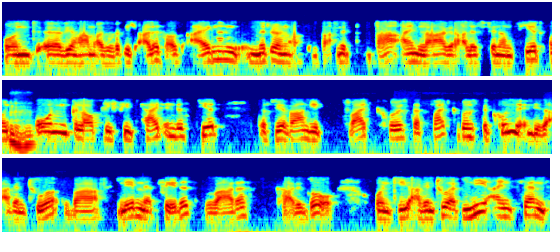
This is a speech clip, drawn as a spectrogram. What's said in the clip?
Und äh, wir haben also wirklich alles aus eigenen Mitteln, mit Bareinlage alles finanziert und mhm. unglaublich viel Zeit investiert, dass wir waren die zweitgrößte, der zweitgrößte Kunde in dieser Agentur war neben Mercedes war das Cardigo. Und die Agentur hat nie einen Cent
